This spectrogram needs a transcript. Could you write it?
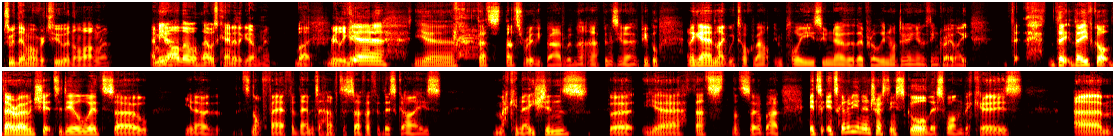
screwed them over too in the long run. I mean, Yeah. although that was kind of the government, but really, yeah yeah that's that's really bad when that happens you know people and again like we talk about employees who know that they're probably not doing anything great like they, they've got their own shit to deal with so you know it's not fair for them to have to suffer for this guy's machinations but yeah that's not so bad it's it's going to be an interesting score this one because um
